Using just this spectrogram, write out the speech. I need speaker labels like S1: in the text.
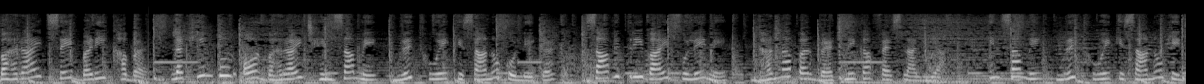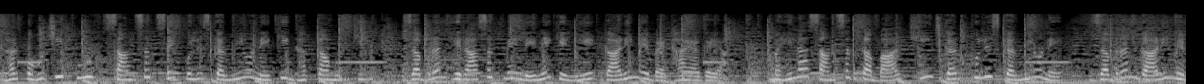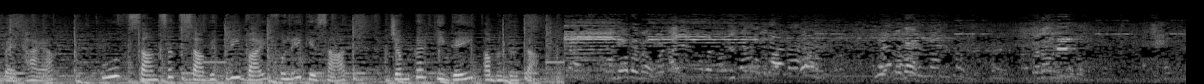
S1: बहराइच से बड़ी खबर। लखीमपुर और बहराइच हिंसा में मृत हुए किसानों को लेकर सावित्री बाई फुले ने धरना पर बैठने का फैसला लिया। हिंसा में मृत हुए किसानों के घर पहुँची पूर्व सांसद से पुलिस कर्मियों ने की धक्का मुक्की जबरन हिरासत में लेने के लिए गाड़ी में बैठाया गया। महिला सांसद का बाल खींचकर पुलिस कर्मियों ने जबरन गाड़ी में बैठाया। पूर्व सांसद सावित्री बाई फुले के साथ जमकर की गई अभद्रता।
